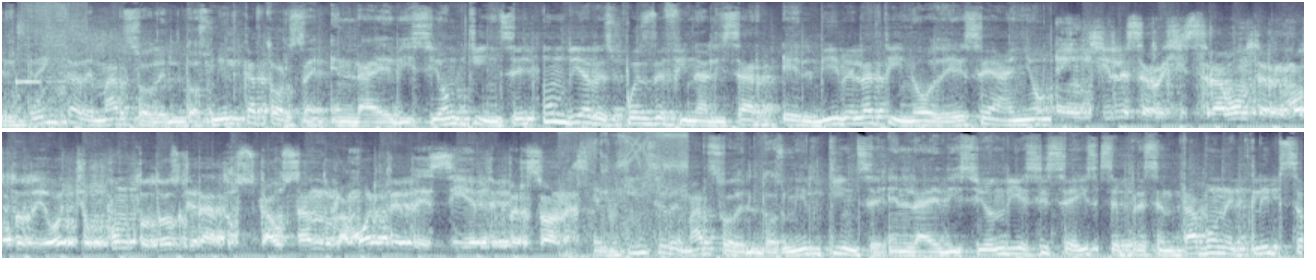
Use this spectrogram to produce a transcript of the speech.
El 30 de marzo del 2014, en la edición 15, un día después de finalizar el Vive Latino de ese año, en Chile se registraba un terremoto de 8.2 grados, causando la muerte de 7 personas. El 15 de marzo del 2015, en la edición 16, se presentaba un eclipse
